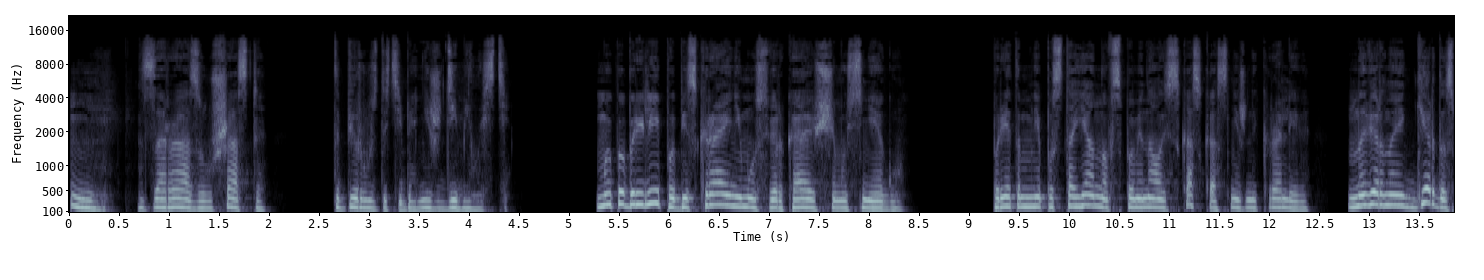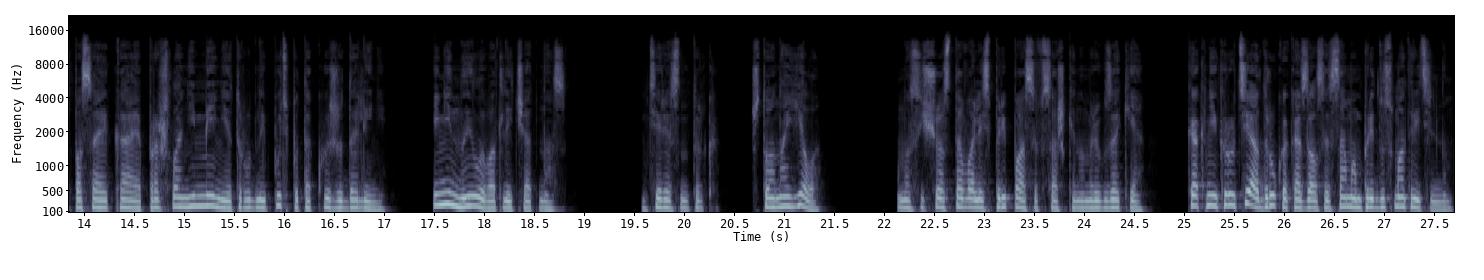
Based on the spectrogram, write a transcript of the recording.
«М -м, «Зараза ушастая! Доберусь до тебя, не жди милости». Мы побрели по бескрайнему сверкающему снегу. При этом мне постоянно вспоминалась сказка о снежной королеве — Наверное, Герда, спасая Кая, прошла не менее трудный путь по такой же долине. И не ныла, в отличие от нас. Интересно только, что она ела? У нас еще оставались припасы в Сашкином рюкзаке. Как ни крути, а друг оказался самым предусмотрительным.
